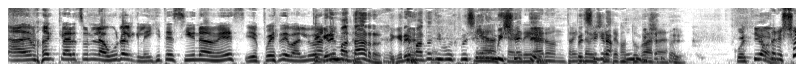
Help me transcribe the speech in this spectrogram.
Además, claro, es un laburo al que le dijiste sí una vez y después devalúan. Te querés matar, te querés matar, tipo, pensé que era un billete. agregaron 30 Pensé que era billetes con tu cara. billete. Cuestión. Pero yo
